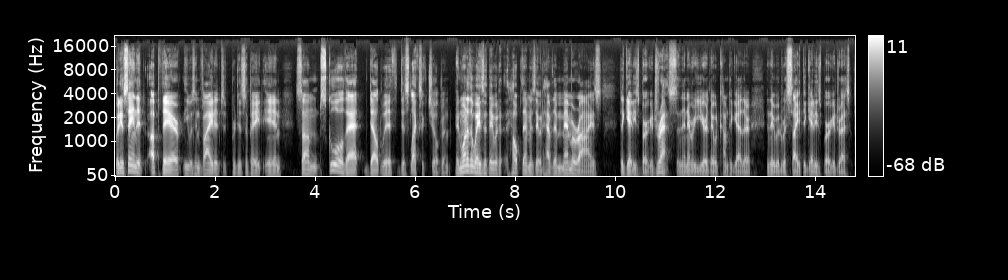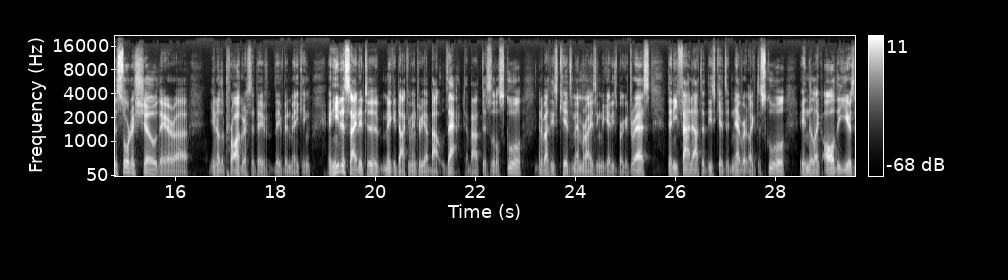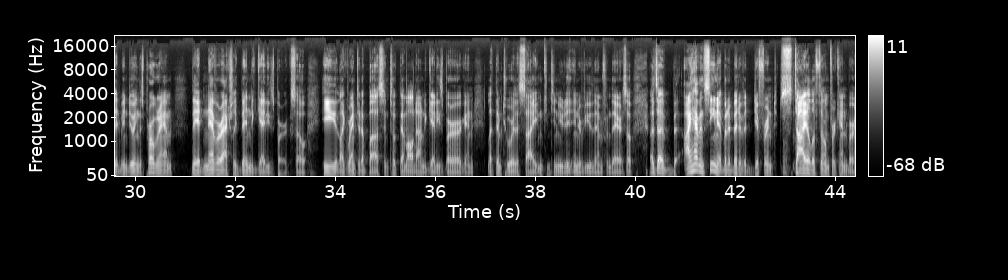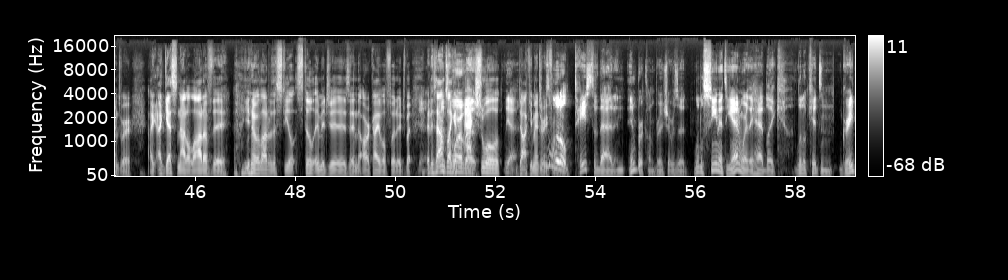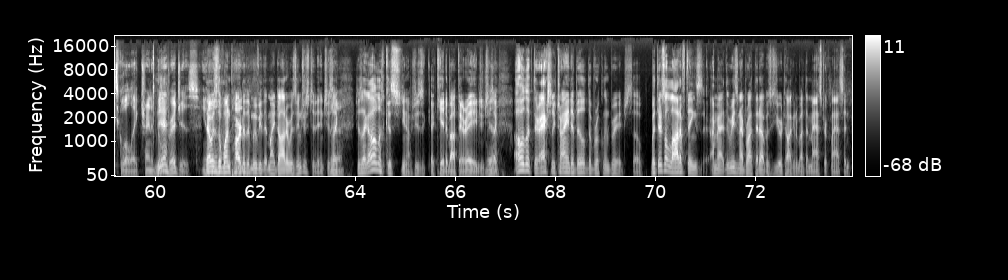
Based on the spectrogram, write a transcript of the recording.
But he was saying that up there, he was invited to participate in some school that dealt with dyslexic children. And one of the ways that they would help them is they would have them memorize the Gettysburg Address. And then every year they would come together and they would recite the Gettysburg Address to sort of show their, uh, you know, the progress that they've they've been making. And he decided to make a documentary about that, about this little school and about these kids memorizing the Gettysburg Address. Then he found out that these kids had never, like the school, in the like all the years they'd been doing this program, they had never actually been to Gettysburg. So he like rented a bus and took them all down to Gettysburg and let them tour the site and continue to interview them from there. So it's a, I haven't seen it, but a bit of a different Hmm. style of film for Ken Burns, where I, I guess not a lot of the, you know, a lot of the still still images and the archival footage, but Yeah. it sounds It's like an of a- actual yeah. documentary. There's a little him. taste of that in, in Brooklyn Bridge. There was a little scene at the end where they had like little kids in grade school like trying to build Yeah. bridges. you that was the one part of the movie that my daughter was interested in. She's like, Yeah. she's like, oh look, because you know she's a kid about their age, and she's Yeah. like, oh look, they're actually trying to build the Brooklyn Bridge. So, but there's a lot of things. I mean, the reason I brought that up is because you were talking about the master class, and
